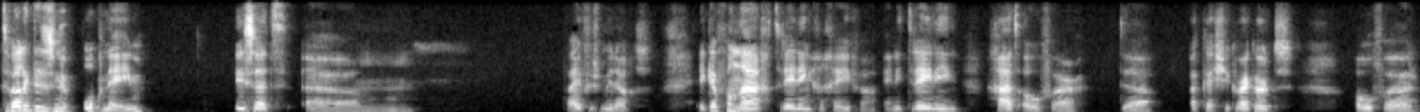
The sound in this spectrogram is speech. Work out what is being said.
terwijl ik dit dus nu opneem, is het um, vijf uur middags. Ik heb vandaag training gegeven en die training gaat over de Akashic Records, over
